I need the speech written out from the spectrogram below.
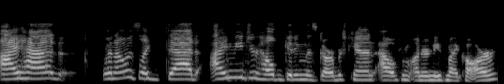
I had when I was like, Dad, I need your help getting this garbage can out from underneath my car.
